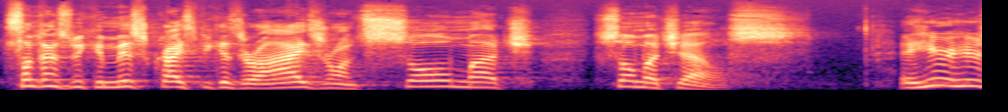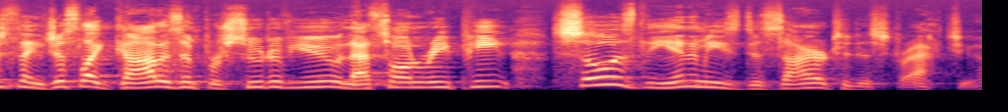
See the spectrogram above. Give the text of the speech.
Sometimes we can miss Christ because our eyes are on so much, so much else. And here, here's the thing just like God is in pursuit of you and that's on repeat, so is the enemy's desire to distract you.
